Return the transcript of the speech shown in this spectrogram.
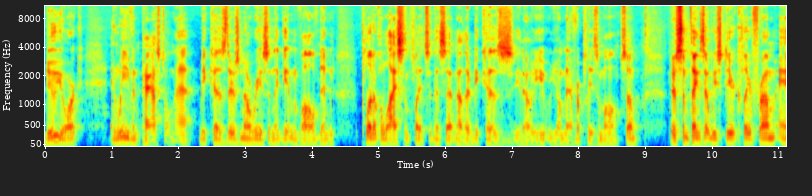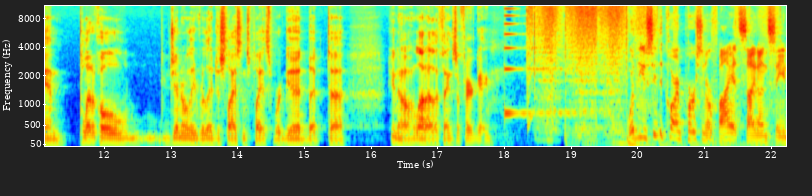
New York. And we even passed on that because there's no reason to get involved in political license plates and this, that, and other because, you know, you, you'll never please them all. So there's some things that we steer clear from and political, generally religious license plates were good, but, uh, you know, a lot of other things are fair game. Whether you see the car in person or buy it sight unseen,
